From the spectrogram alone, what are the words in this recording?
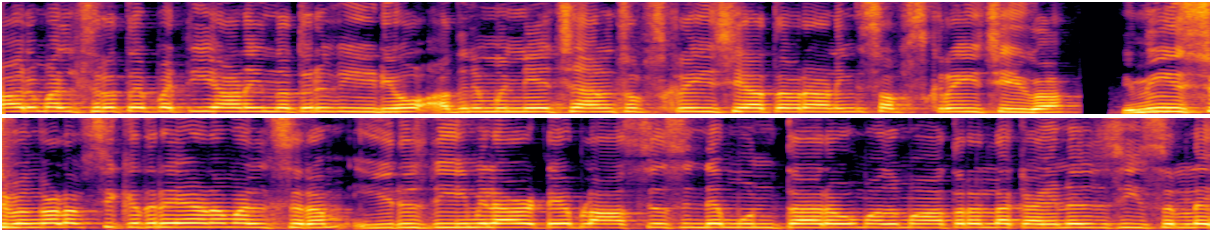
ആ ഒരു മത്സരത്തെ പറ്റിയാണ് ഇന്നത്തെ ഒരു വീഡിയോ. അതിനു മുന്നേ ചാനൽ സബ്സ്ക്രൈബ് ചെയ്യാത്തവരാണെങ്കിൽ സബ്സ്ക്രൈബ് ചെയ്യുക. ഇന്ന് ഈസ്റ്റ് ബംഗാൾ എഫ് സിക്കെതിരെയാണ് മത്സരം. ഈ ഒരു ടീമിലാകട്ടെ ബ്ലാസ്റ്റേഴ്സിന്റെ മുൻ താരവും അതുമാത്രമല്ല കഴിഞ്ഞ ഒരു സീസണിലെ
